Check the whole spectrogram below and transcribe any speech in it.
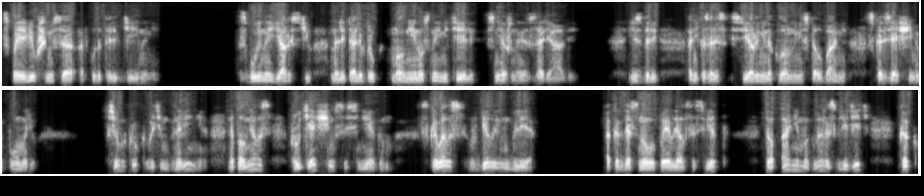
с появившимися откуда-то льдинами. С буйной яростью налетали вдруг молниеносные метели, снежные заряды. Издали они казались серыми наклонными столбами — скользящими по морю. Все вокруг в эти мгновения наполнялось крутящимся снегом, скрывалось в белой мгле. А когда снова появлялся свет, то Аня могла разглядеть, как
